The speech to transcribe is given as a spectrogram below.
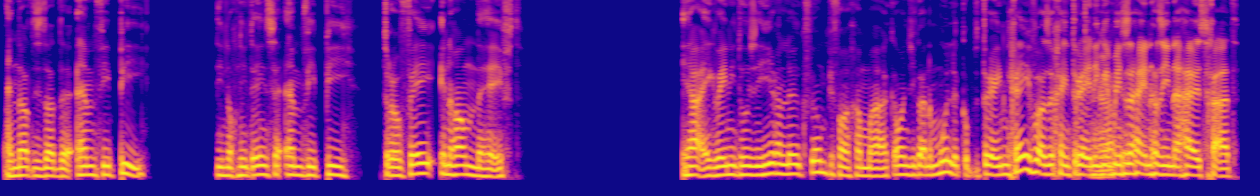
En dat is dat de MVP, die nog niet eens een MVP-trofee in handen heeft. Ja, ik weet niet hoe ze hier een leuk filmpje van gaan maken. Want je kan hem moeilijk op de training geven als er geen trainingen Ja. meer zijn als hij naar huis gaat.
